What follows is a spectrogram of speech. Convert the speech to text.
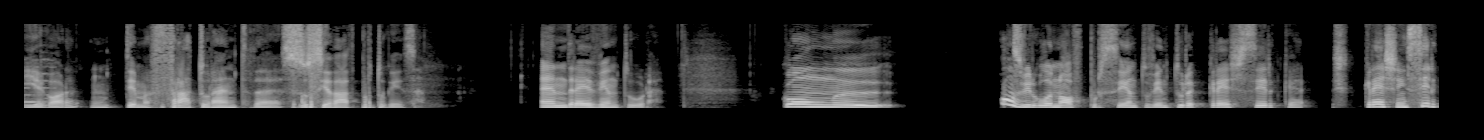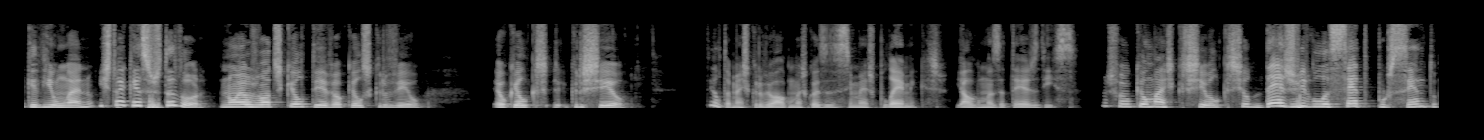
E agora, um tema fraturante da sociedade portuguesa. André Ventura. Com uh, 11,9%, Ventura cresce cerca cresce em cerca de um ano, isto é que é assustador. Não é os votos que ele teve, é o que ele escreveu. É o que ele cresceu. Ele também escreveu algumas coisas assim mais polémicas. E algumas até as disse. Mas foi o que ele mais cresceu. Ele cresceu 10,7%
